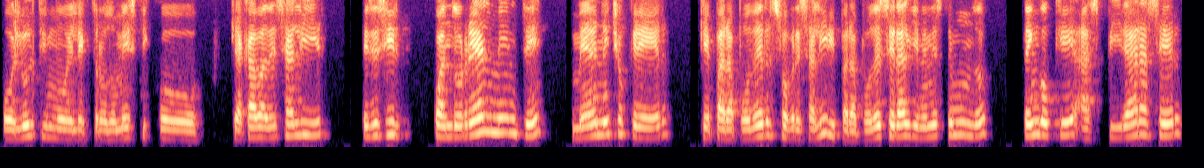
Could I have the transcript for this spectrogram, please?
o el último electrodoméstico que acaba de salir. Es decir, cuando realmente me han hecho creer que para poder sobresalir y para poder ser alguien en este mundo, tengo que aspirar a ser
